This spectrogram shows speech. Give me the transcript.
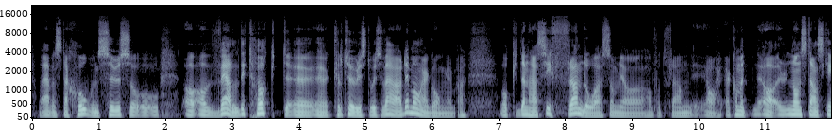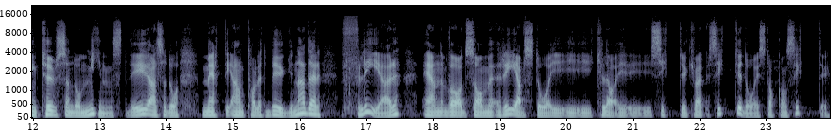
och även stationshus och, och, och av, av, väldigt högt eh, eh kulturhistoriskt värde många gånger. Va? Och den här siffran då som jag har fått fram, ja, jag kommer, ja, någonstans kring tusen då minst. Det är ju alltså då mätt i antalet byggnader fler än vad som revs då i, i, i, i city, city då, i Stockholms city.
